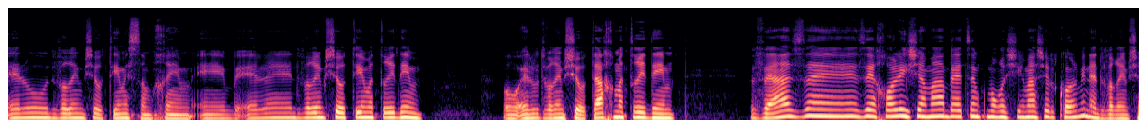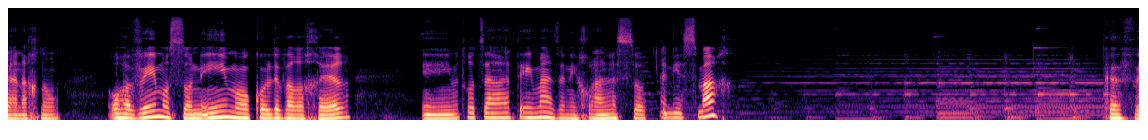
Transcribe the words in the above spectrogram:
אלו דברים שאותי משמחים, אה, באלה דברים שאותי מטרידים, או אלו דברים שאותך מטרידים. ואז אה, זה יכול להישמע בעצם כמו רשימה של כל מיני דברים שאנחנו אוהבים או שונאים או כל דבר אחר. אה, אם את רוצה טעימה, אז אני יכולה לנסות. אני אשמח. קפה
